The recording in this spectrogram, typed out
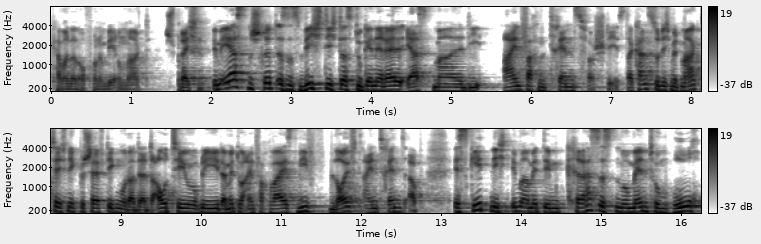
kann man dann auch von einem Bärenmarkt sprechen. Im ersten Schritt ist es wichtig, dass du generell erstmal die einfachen Trends verstehst. Da kannst du dich mit Markttechnik beschäftigen oder der Dow-Theorie, damit du einfach weißt, wie läuft ein Trend ab. Es geht nicht immer mit dem krassesten Momentum hoch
